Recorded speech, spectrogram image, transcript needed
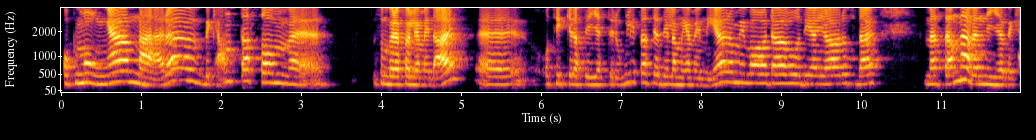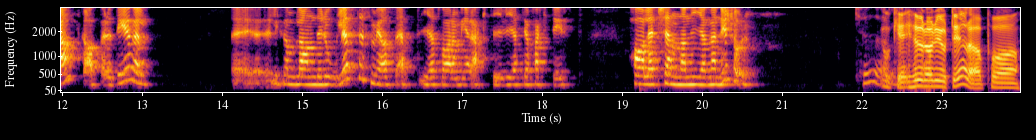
och många nära bekanta som, eh, som börjar följa mig där eh, och tycker att det är jätteroligt att jag delar med mig mer om min vardag och det jag gör och sådär. Men sen även nya bekantskaper och det är väl eh, liksom bland det roligaste som jag har sett i att vara mer aktiv i att jag faktiskt har lärt känna nya människor. Okej, okay, hur har du gjort det då? På,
